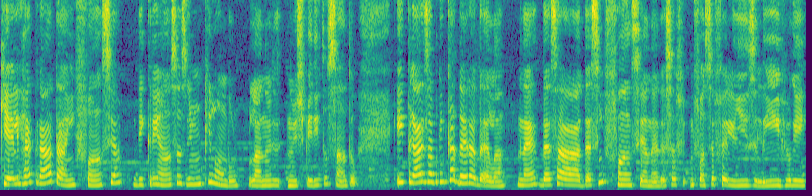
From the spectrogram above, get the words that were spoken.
Que ele retrata a infância de crianças de um quilombo lá no, no Espírito Santo e traz a brincadeira dela, né? Dessa, dessa infância, né? Dessa infância feliz, livre,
